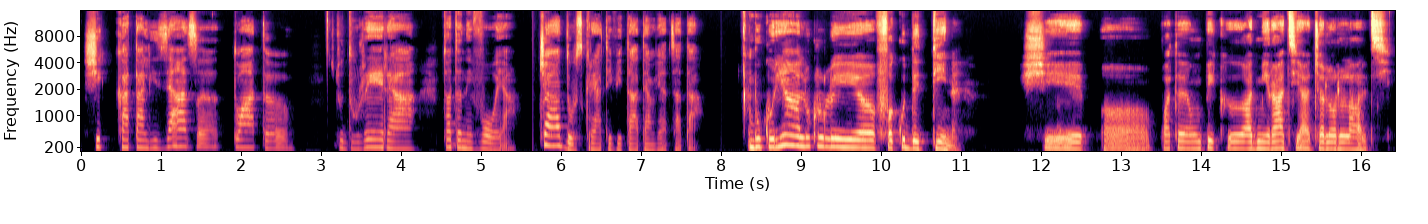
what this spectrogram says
și catalizează toată știu, durerea, toată nevoia. Ce a adus creativitatea în viața ta? Bucuria lucrului uh, făcut de tine și uh, poate un pic uh, admirația celorlalți.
